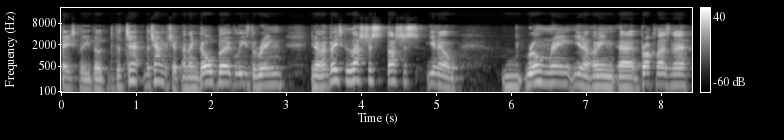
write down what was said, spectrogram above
basically the, the the championship, and then Goldberg leaves the ring. You know, and basically that's just that's just you know. Roman Reigns, you know, I mean, uh, Brock Lesnar,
